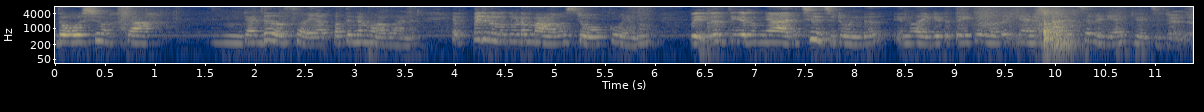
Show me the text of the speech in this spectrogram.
ദോശ രണ്ട് ദിവസമായി. അപ്പത്തിന്റെ മാവാണ്. എപ്പോഴും നമുക്കിവിടെ മാവ് സ്റ്റോക്ക് വേണം. അപ്പോൾ ഇത് തീർന്ന് ഞാൻ അരച്ച് വെച്ചിട്ടുണ്ട്. ഇന്ന് വൈകിട്ടത്തേക്കുള്ളത് ഞാൻ അരച്ച് റെഡിയാക്കി വെച്ചിട്ടുണ്ട്.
